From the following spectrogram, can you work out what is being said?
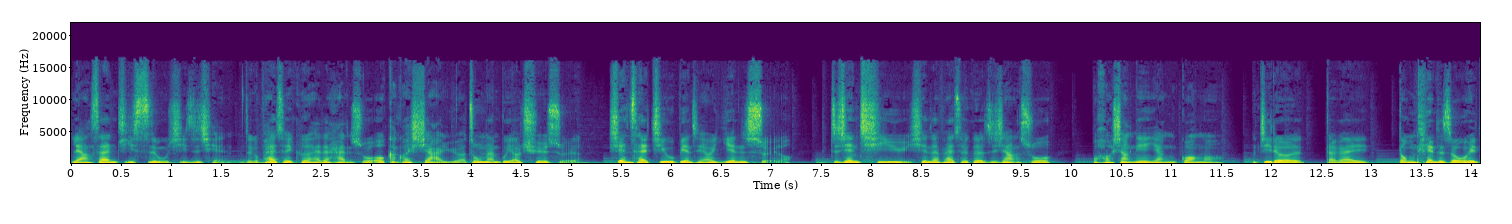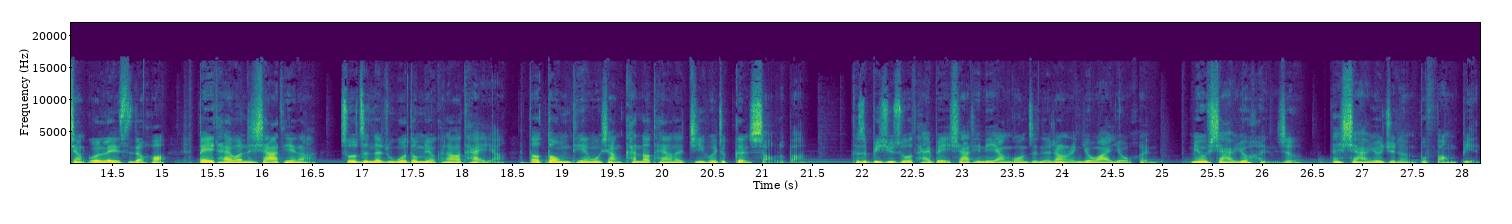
两三集、四五集之前，这个派崔克还在喊说：“哦，赶快下雨啊，中南部要缺水了。”现在几乎变成要淹水了。之前祈雨，现在派崔克只想说：“我好想念阳光哦。”我记得大概。冬天的时候我也讲过类似的话。北台湾的夏天啊，说真的，如果都没有看到太阳，到冬天我想看到太阳的机会就更少了吧。可是必须说，台北夏天的阳光真的让人又爱又恨。没有下雨又很热，但下雨又觉得很不方便。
